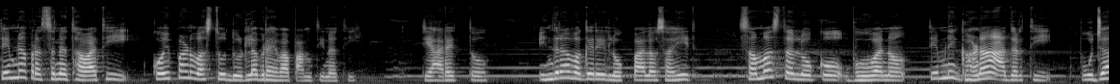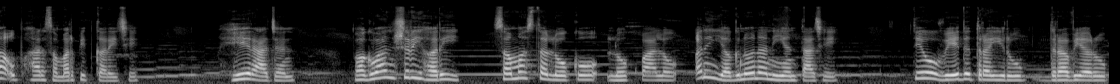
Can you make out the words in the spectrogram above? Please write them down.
તેમના પ્રસન્ન થવાથી કોઈ પણ વસ્તુ દુર્લભ રહેવા પામતી નથી. ત્યારે જ તો ઇન્દ્ર વગેરે લોકપાલો સહિત સમસ્ત લોકો ભુવનો તેમને ઘણા આદરથી પૂજા ઉપહાર સમર્પિત કરે છે. હે રાજન, ભગવાન શ્રી હરિ સમસ્ત લોકો, લોકપાલો અને યજ્ઞોના નિયંતા છે. તેઓ વેદત્રયી રૂપ દ્રવ્યરૂપ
